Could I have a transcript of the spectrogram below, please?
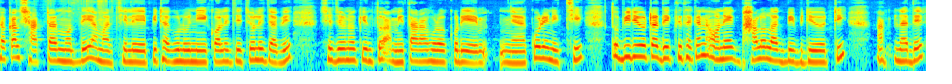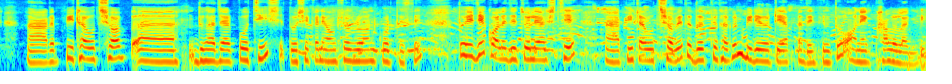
সকাল সাতটার মধ্যে আমার ছেলে পিঠাগুলো নিয়ে কলেজে চলে যাবে, সেজন্য কিন্তু আমি তাড়াহুড়ো করে করে নিচ্ছি। তো ভিডিওটা দেখতে থাকেন, অনেক ভালো লাগবে ভিডিওটি আপনাদের। আর পিঠা উৎসব দু হাজার পঁচিশ, তো সেখানে অংশগ্রহণ করতেছে। তো এই যে কলেজে চলে আসছে পিঠা উৎসবে, তো দেখতে থাকুন, ভিডিওটি আপনাদের কিন্তু অনেক ভালো লাগবে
